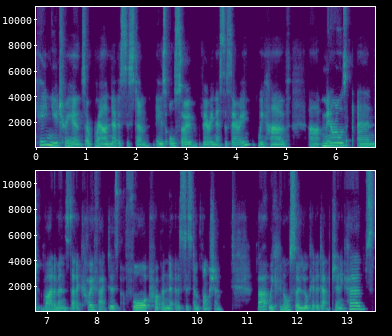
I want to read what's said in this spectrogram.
Key nutrients around nervous system is also very necessary. We have uh, minerals and vitamins that are cofactors for proper nervous system function. But we can also look at adaptogenic herbs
